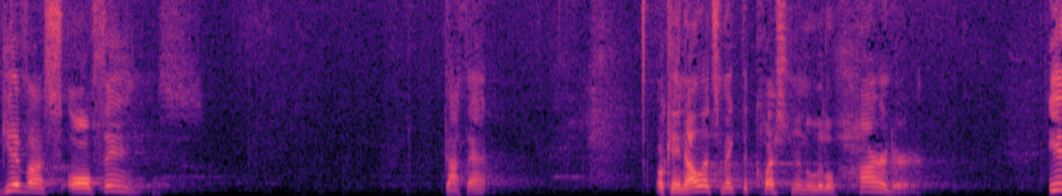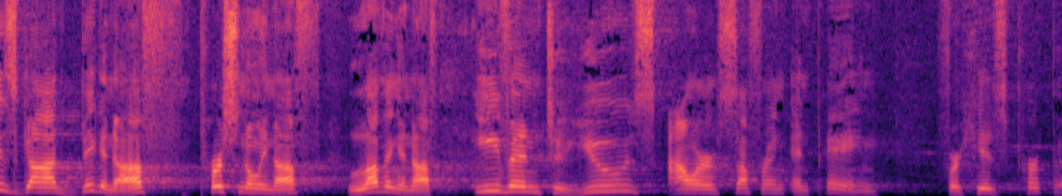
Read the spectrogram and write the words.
give us all things? Got that? Okay, now let's make the question a little harder. Is God big enough, personal enough, loving enough, even to use our suffering and pain for His purpose?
